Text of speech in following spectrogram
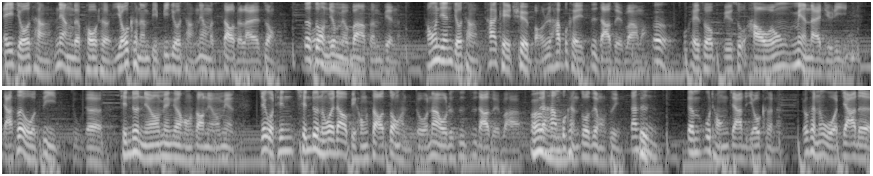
A 酒厂酿的 porter 有可能比 B 酒厂酿的 stout 来的重，这时候你就没有办法分辨了。同一间酒厂，它可以确保，因为它不可以自打嘴巴嘛，嗯不可以说，比如说，好，我用面来举例，假设我自己煮的清炖牛肉面跟红烧牛肉面，结果清清炖的味道比红烧重很多，那我就是自打嘴巴，哦所以他们不可能做这种事情。但是跟不同家的有可能，有可能我家的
